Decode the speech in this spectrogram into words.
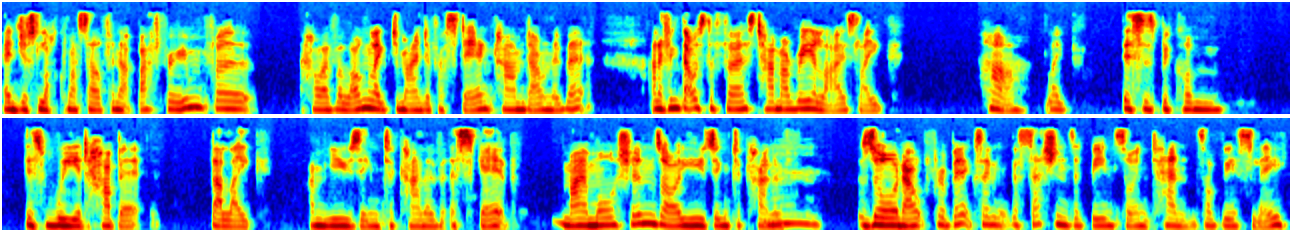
and just lock myself in that bathroom for however long. Like do you mind if i stay and calm down a bit? And i think that was the first time i realized like huh like this has become this weird habit that like I'm using to kind of escape my emotions or using to kind mm. of zone out for a bit because I think the sessions had been so intense obviously.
